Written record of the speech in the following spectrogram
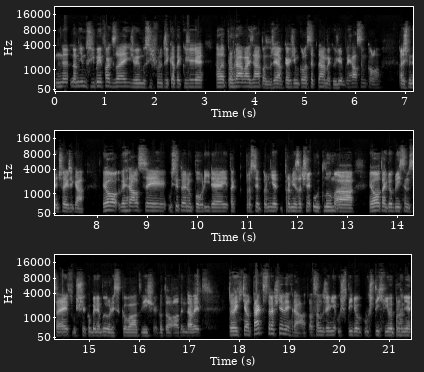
na, mě musíš být fakt zle, že mi musíš furt říkat, jakože, hele, prohráváš zápas, že? Já v každém kole se ptám, jakože vyhrál jsem kolo, a když mi ten člověk říká, jo, vyhrál si, už si to jenom pohlídej, tak prostě pro mě, pro mě začne útlum a jo, tak dobrý, jsem safe, už jakoby nebudu riskovat, víš, jako to, ale ten David, to je chtěl tak strašně vyhrát a samozřejmě už v té už v chvíli pro mě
